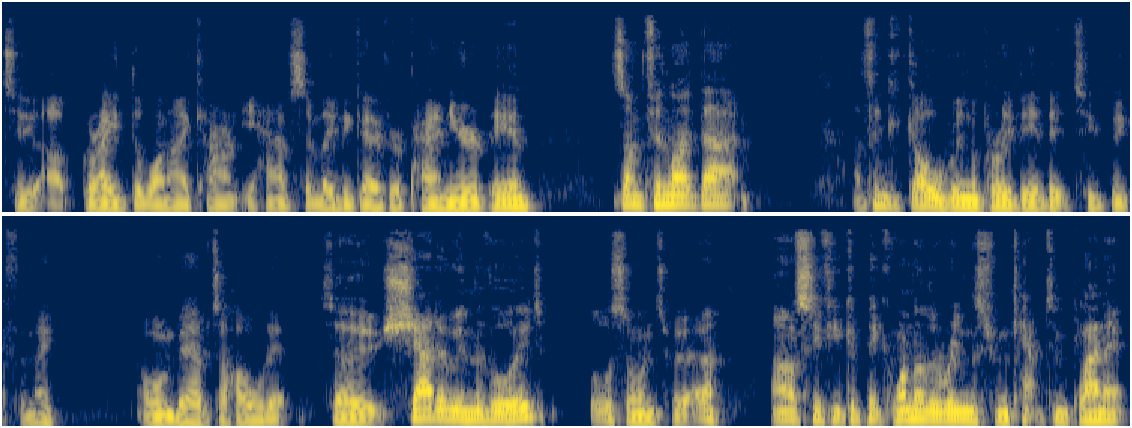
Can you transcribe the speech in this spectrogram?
to upgrade the one I currently have, so maybe go for a pan European. Something like that. I think a gold ring would probably be a bit too big for me. I wouldn't be able to hold it. So, Shadow in the Void, also on Twitter, asks if you could pick one of the rings from Captain Planet,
